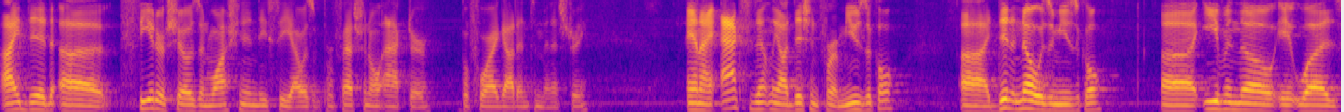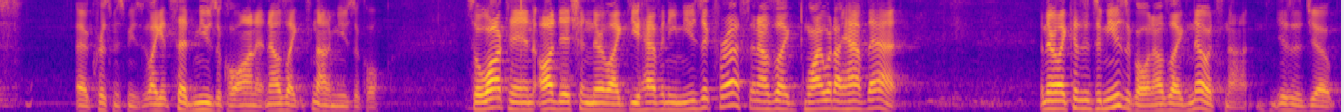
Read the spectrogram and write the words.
I did uh, theater shows in Washington, D.C. I was a professional actor before I got into ministry. And I accidentally auditioned for a musical. Uh, I didn't know it was a musical, uh, even though it was a Christmas musical. Like it said musical on it. And I was like, it's not a musical. So I walked in, auditioned, they're like, Do you have any music for us? And I was like, Why would I have that? And they're like, Because it's a musical. And I was like, No, it's not. It's a joke.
